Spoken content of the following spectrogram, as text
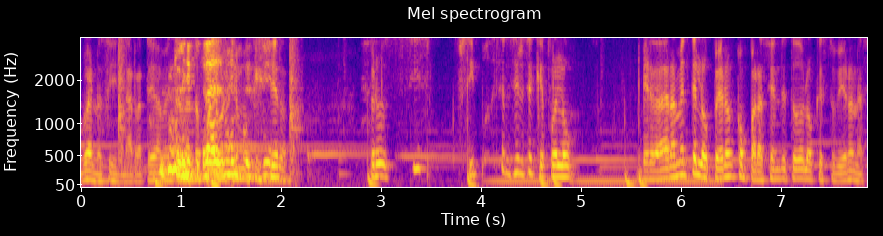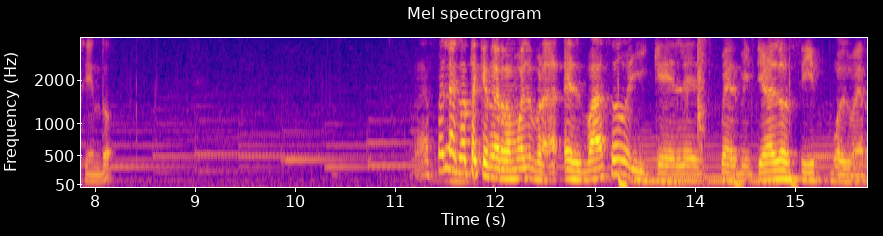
bueno, sí, narrativamente fue lo último que sí. hicieron. Pero sí, sí podría decirse que fue lo verdaderamente lo peor en comparación de todo lo que estuvieron haciendo. Fue la gota que derramó el, vaso y que les permitió a los Sith volver.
